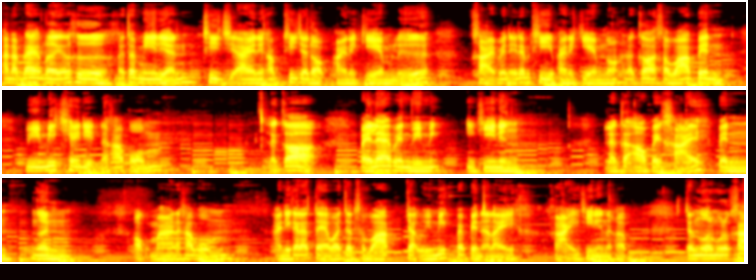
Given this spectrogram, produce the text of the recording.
อันดับแรกเลยก็คือก็จะมีเหรียญ TGI นะครับที่จะดรอปภายในเกม หรือขายเป็น NFT ภายในเกมเนาะแล้วก็สวาเป็น VMix Credit นะครับผม แล้วก็ไปแลกเป็น VMix อีกทีหนึ่งแล้วก็เอาไปขายเป็นเงินออกมานะครับผม อันนี้ก็แล้วแต่ว่าจะสว a ปจากวีมิกไปเป็นอะไรายอีกทีหนึงนะครับจำนวนมูลค่า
